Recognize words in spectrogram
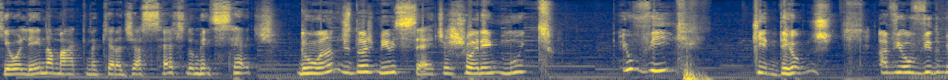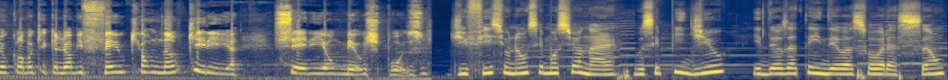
que eu olhei na máquina que era dia 7 do mês 7 do ano de 2007, eu chorei muito. Eu vi que Deus havia ouvido meu clamor que aquele homem feio que eu não queria seria o meu esposo. Difícil não se emocionar. Você pediu e Deus atendeu a sua oração.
